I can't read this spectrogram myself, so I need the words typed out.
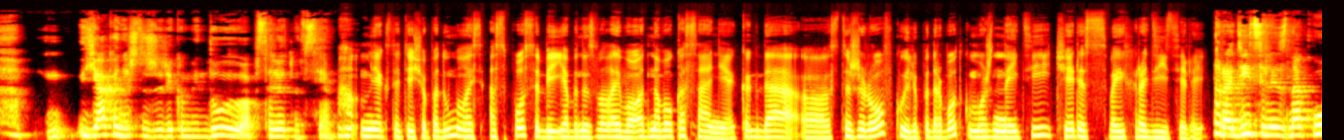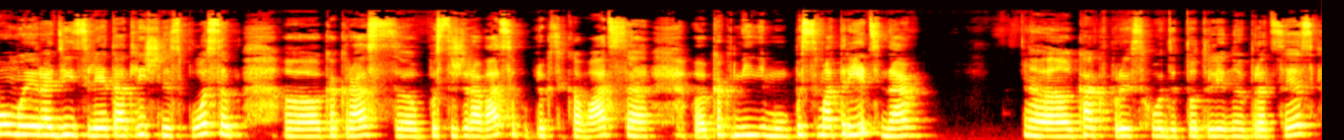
я, конечно же, рекомендую абсолютно всем. Меня, кстати, еще подумалось о способе, я бы назвала его одного касания, когда э, стажировку или подработку можно найти через своих родителей. Родители, знакомые родители, это отличный способ э, как раз э, постажироваться, попрактиковаться, э, как минимум посмотреть, да, как происходит тот или иной процесс.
